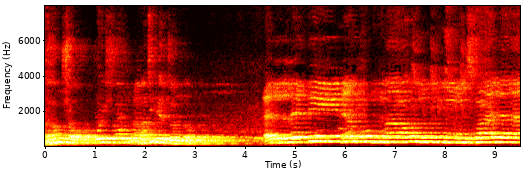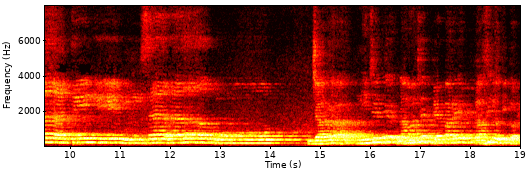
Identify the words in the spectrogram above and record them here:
ধ্বংস ওইসব তারা নিজেদের নামাজের ব্যাপারে গাফিলতি করে।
